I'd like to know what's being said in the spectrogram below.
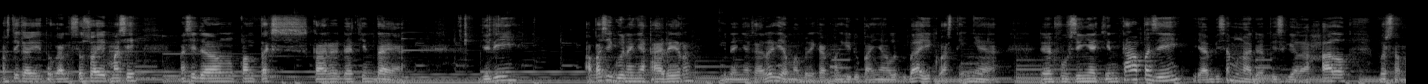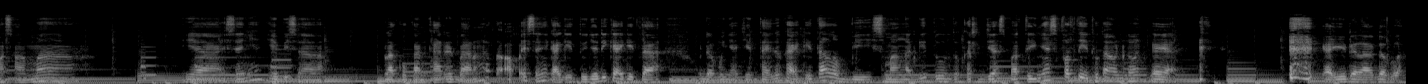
Pasti kayak itu kan sesuai masih masih dalam konteks karir dan cinta ya. Jadi apa sih gunanya karir? Gunanya karir ya memberikan penghidupan yang lebih baik pastinya. Dan fungsinya cinta apa sih? Ya bisa menghadapi segala hal bersama-sama. Ya istilahnya ya bisa melakukan karir bareng atau apa istilahnya kayak gitu. Jadi kayak kita udah punya cinta itu kayak kita lebih semangat gitu untuk kerja. Sepertinya seperti itu kawan-kawan. Kayak kayak gitu lah anggap lah.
